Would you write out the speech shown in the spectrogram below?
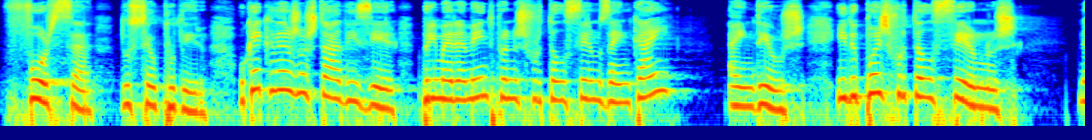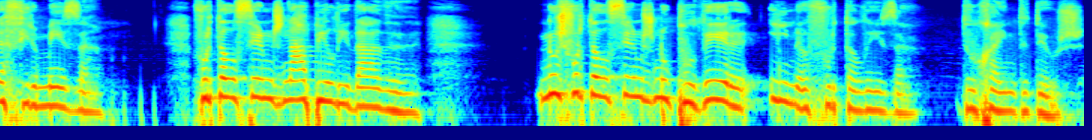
força do seu poder. O que é que Deus nos está a dizer? Primeiramente, para nos fortalecermos em quem? Em Deus. E depois fortalecermos na firmeza fortalecermos na habilidade, nos fortalecermos no poder e na fortaleza do Reino de Deus.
